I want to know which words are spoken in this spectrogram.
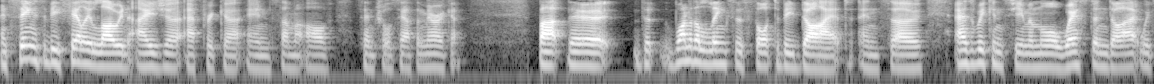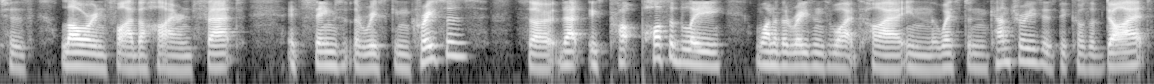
It seems to be fairly low in Asia, Africa, and some of Central South America. But the, one of the links is thought to be diet, and so as we consume a more Western diet, which is lower in fiber, higher in fat, it seems that the risk increases. So that is possibly one of the reasons why it's higher in the Western countries is because of diet.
